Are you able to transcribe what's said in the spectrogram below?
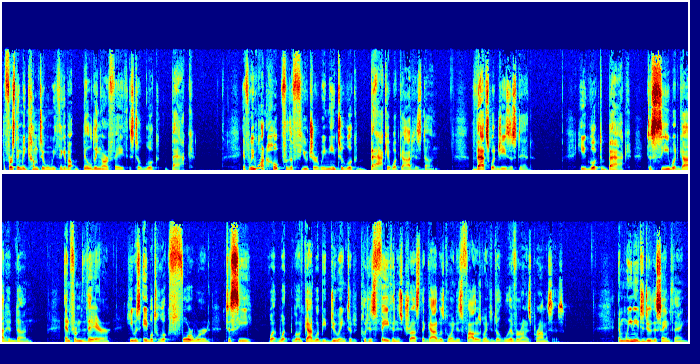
the first thing we come to when we think about building our faith is to look back. If we want hope for the future, we need to look back at what God has done. That's what Jesus did. He looked back to see what God had done. And from there, he was able to look forward to see what what, what, God would be doing, to put his faith and his trust that God was going, his father was going to deliver on his promises. And we need to do the same thing.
